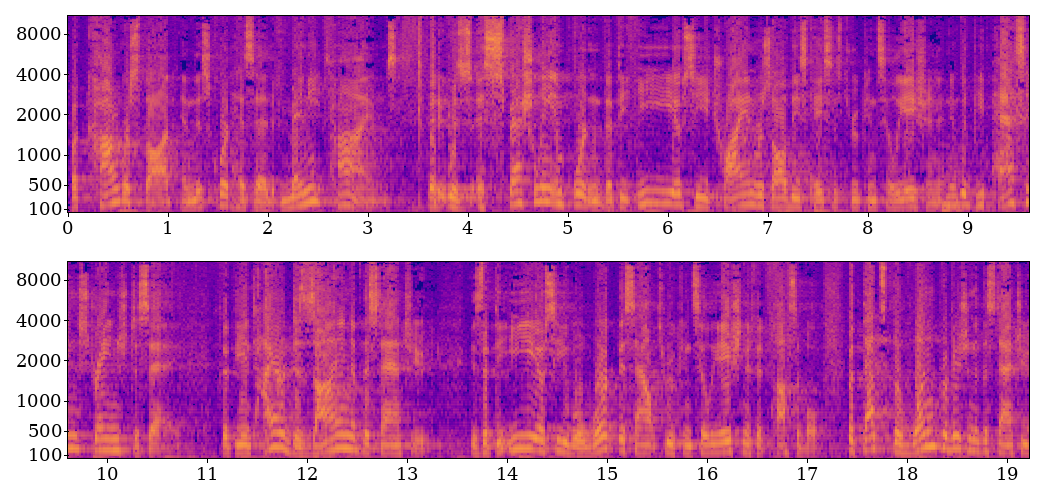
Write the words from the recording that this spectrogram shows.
But Congress thought, and this Court has said many times, that it was especially important that the EEOC try and resolve these cases through conciliation. And it would be passing strange to say that the entire design of the statute is that the EEOC will work this out through conciliation if it's possible. But that's the one provision of the statute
